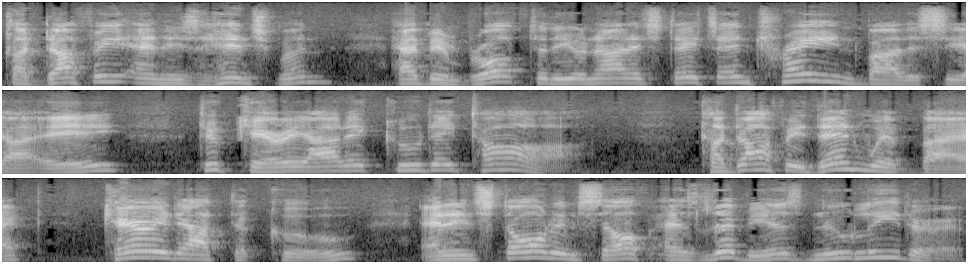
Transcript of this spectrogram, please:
Khadafi and his henchmen had been brought to the United States and trained by the CIA to carry out a coup d'etat. Khadafi then went back carried out the coup, and installed himself as Libya's new leader.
